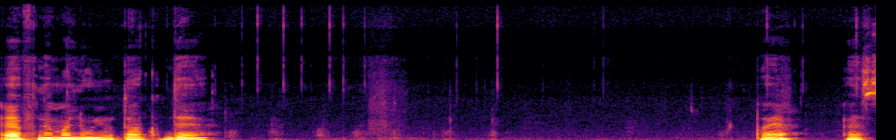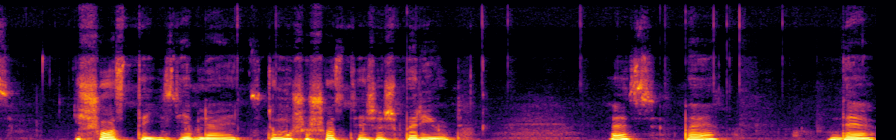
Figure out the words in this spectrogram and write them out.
F не малюю, так, D. П, С. І шостий з'являється, тому що шостий же ж період. С, П, Д.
